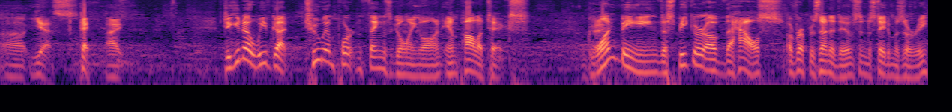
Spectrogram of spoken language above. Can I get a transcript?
Uh, yes. Okay. I Do you know we've got two important things going on in politics? okay. One being the Speaker of the House of Representatives in the state of Missouri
